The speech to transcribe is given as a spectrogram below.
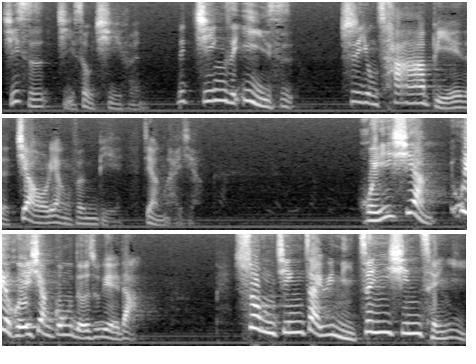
其实几受七分。那经的意思是用差别的较量分别这样来讲，回向越回向功德是越大。诵经在于你真心诚意，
